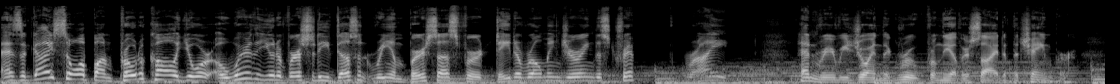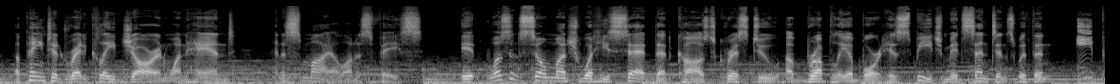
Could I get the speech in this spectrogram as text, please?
as a guy so up on protocol, you're aware the university doesn't reimburse us for data roaming during this trip, right? Henry rejoined the group from the other side of the chamber, a painted red clay jar in one hand and a smile on his face. It wasn't so much what he said that caused Chris to abruptly abort his speech mid sentence with an eep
